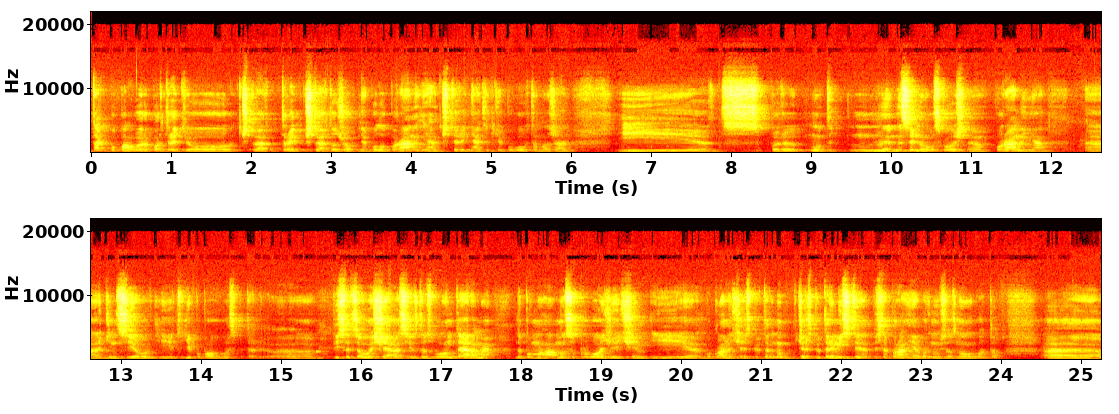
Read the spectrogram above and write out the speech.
так попав в аеропорт 3, 4, 3, 4 жовтня було поранення, 4 дня тільки побув там, на жаль. І ну, не, сильно осколочне поранення е, кінцівок, і тоді попав в госпіталь. Е, після цього ще раз їздив з волонтерами, допомагав ну, супроводжуючим, і буквально через півтори, ну, через півтори місяці після поранення я вернувся знову в АТО. Е,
